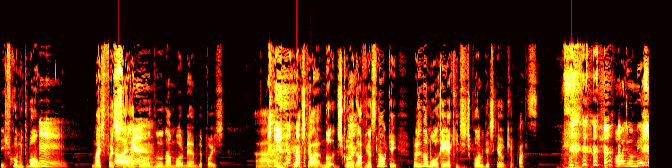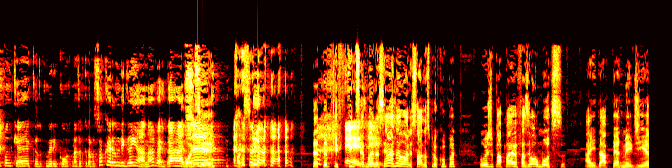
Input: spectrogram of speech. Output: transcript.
e que ficou muito bom. Hum, Mas foi só Olha. no, no namoro mesmo, depois. Ah, eu acho que ela no, descobriu, ela viu assim, não, ok, pra gente não morrer aqui de fome, deixa que eu, que eu faço. Olha, eu amei essa panqueca do primeiro encontro, mas é porque eu tava só querendo lhe ganhar, na verdade. Pode É. ser, pode ser. Até Tanto que fim É, de semana, gente. assim, ah, não, olha só, não se preocupa, hoje o papai vai fazer o almoço. Aí dá perto do meio-dia,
